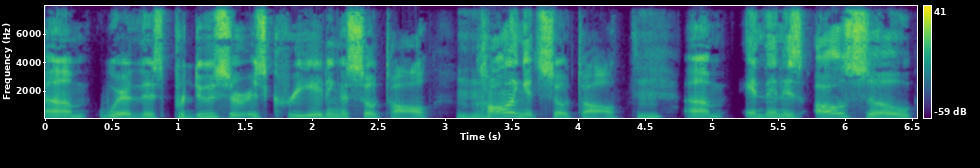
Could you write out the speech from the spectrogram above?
um, where this producer is creating a Sotol, Mm-hmm. calling it Sotol, um, and then is also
